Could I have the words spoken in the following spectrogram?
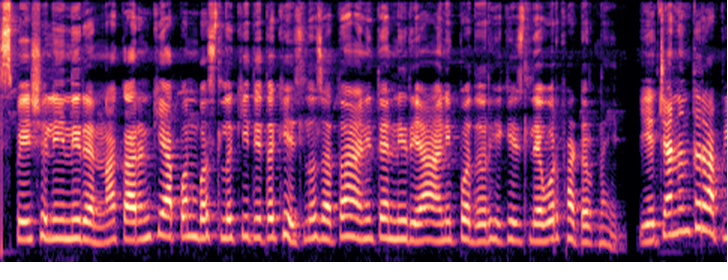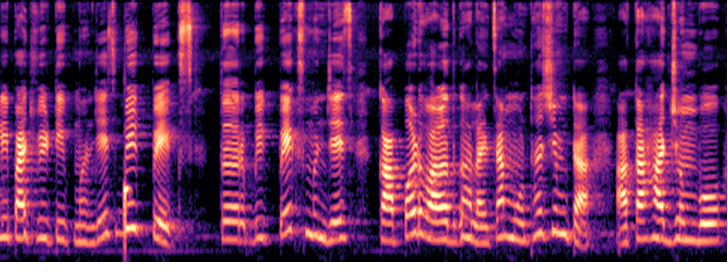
स्पेशली निर्यांना कारण की आपण बसलं की तिथं खेचलं जातं आणि त्या निर्या आणि पदर हे खेचल्यावर फाटत नाहीत. याच्यानंतर आपली पाचवी टीप म्हणजेच बिग पेक्स तर बिग पेक्स म्हणजेच कापड वाळत घालायचा मोठा चिमटा. आता हा जम्बो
